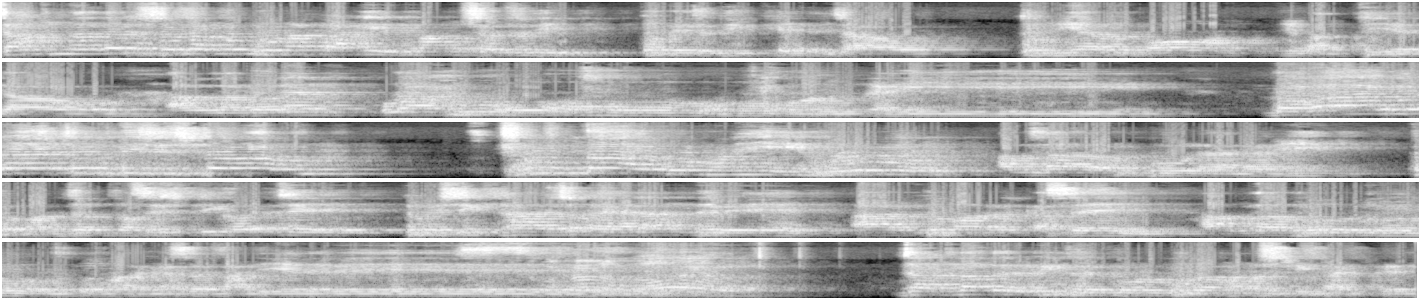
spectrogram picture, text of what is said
জান্নাতের সোজানো ভোনা পাখির মাংস যদি তুমি যদি খেতে চাও দুনিয়ার মন দিয়ে দাও। আল্লাহ বলেন তোমার সৃষ্টি তুমি দেবে, আর তোমার কাছে আল্লাহ তোমার কাছে পাঠিয়ে দেবে। জান্নাতের ভিতরে কোন বুড়া মানুষ কি থাকবে?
